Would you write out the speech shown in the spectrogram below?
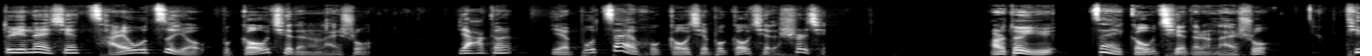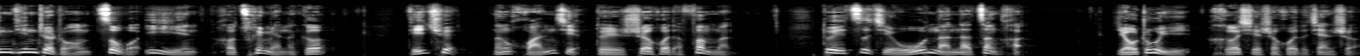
对于那些财务自由不苟且的人来说，压根。也不在乎苟且不苟且的事情，而对于再苟且的人来说，听听这种自我意淫和催眠的歌，的确能缓解对社会的愤懑，对自己无能的憎恨，有助于和谐社会的建设，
